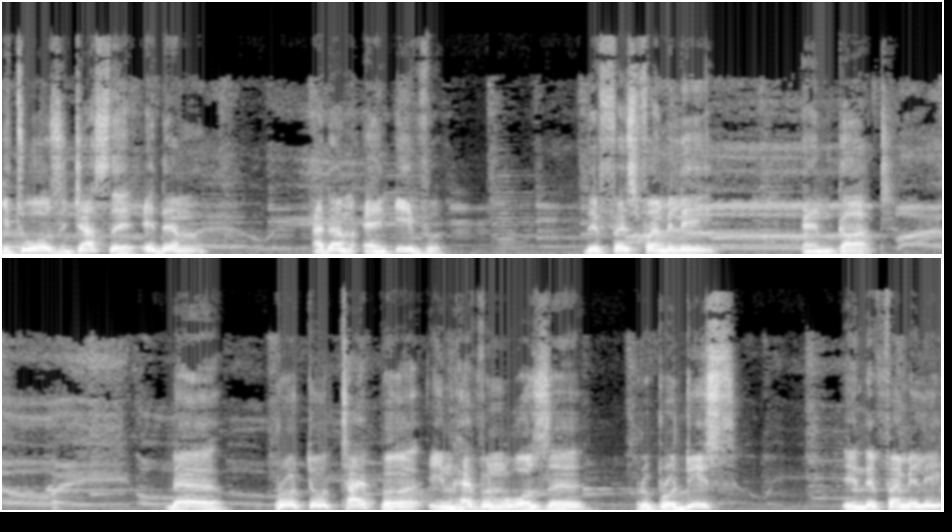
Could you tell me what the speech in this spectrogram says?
It was just uh, Adam, Adam and Eve, the first family, and God. The prototype uh, in heaven was uh, reproduced in the family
